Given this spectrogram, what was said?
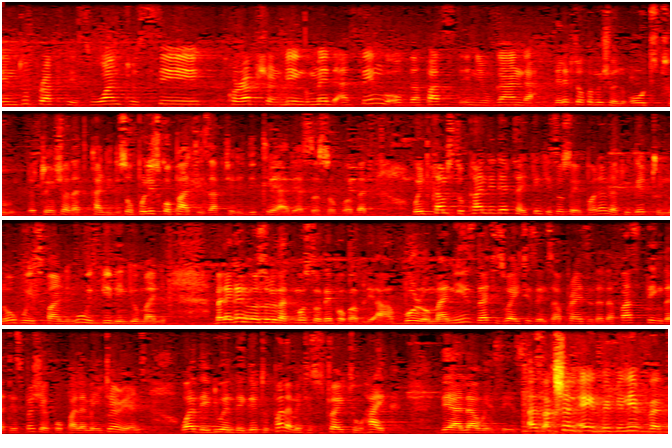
into practice. We want to see corruption being made a thing of the past in Uganda. The Electoral Commission ought to, to ensure that candidates or political parties actually declare their source of wealth. But when it comes to candidates, I think it's also important that you get to know who is funding, who is giving you money. But again, we also know that most of them probably are borrow monies. That is why it isn't surprising that the first thing that, especially for parliamentarians, what they do when they get to parliament is to try to hike their allowances. As Action Aid, we believe that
